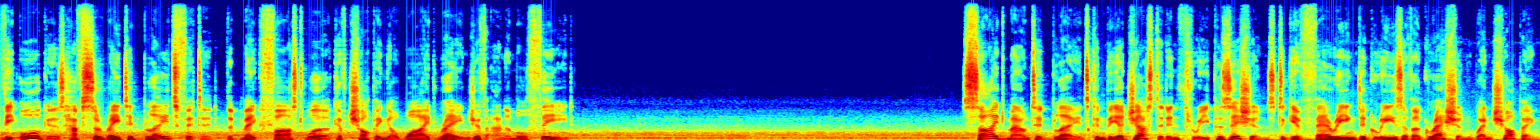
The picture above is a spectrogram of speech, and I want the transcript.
The augers have serrated blades fitted that make fast work of chopping a wide range of animal feed. Side-mounted blades can be adjusted in three positions to give varying degrees of aggression when chopping.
